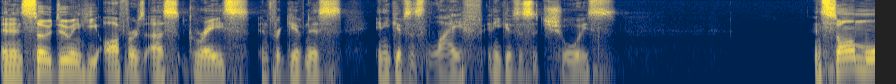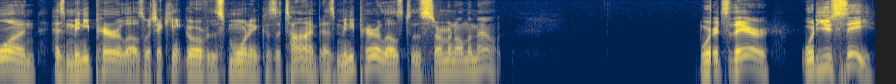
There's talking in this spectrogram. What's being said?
And in so doing, he offers us grace and forgiveness, and he gives us life, and he gives us a choice. And Psalm 1 has many parallels, which I can't go over this morning because of time, but has many parallels to the Sermon on the Mount. Where it's there, what do you see?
